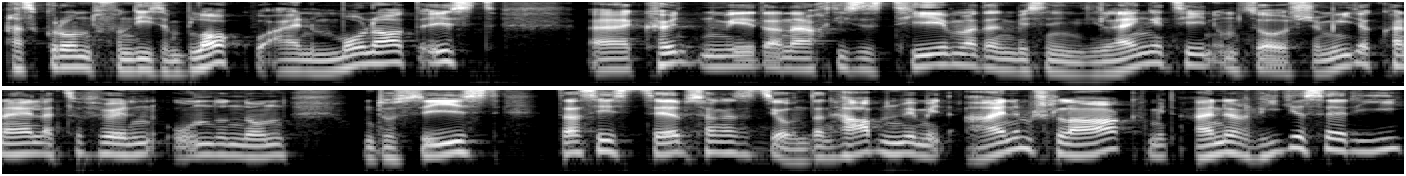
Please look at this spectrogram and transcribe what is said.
Aufgrund von diesem Blog, wo ein Monat ist, äh, könnten wir dann auch dieses Thema dann ein bisschen in die Länge ziehen, um Social Media Kanäle zu füllen und und und. Und du siehst, das ist Selbstorganisation. Dann haben wir mit einem Schlag, mit einer Videoserie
